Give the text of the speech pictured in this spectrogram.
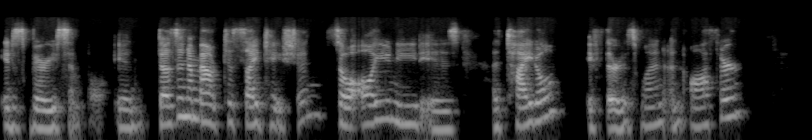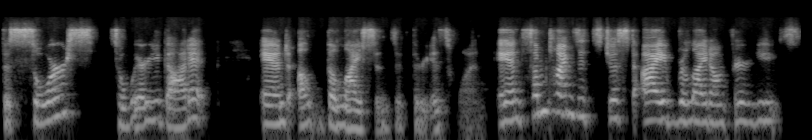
it is very simple. It doesn't amount to citation. So all you need is a title, if there is one, an author, the source, so where you got it, and uh, the license if there is one. And sometimes it's just, I relied on fair use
